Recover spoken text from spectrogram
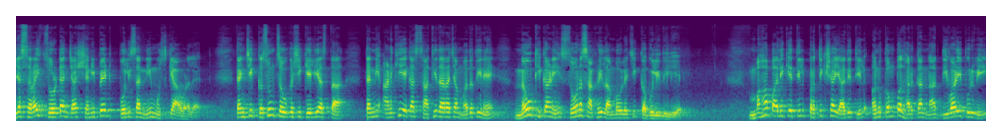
या सराई चोरट्यांच्या शनीपेठ पोलिसांनी मुसक्या आवडल्या आहेत. त्यांची कसून चौकशी केली असता त्यांनी आणखी एका साथीदाराच्या मदतीने नऊ ठिकाणी सोनसाखळी लांबवल्याची कबुली दिली आहे. महापालिकेतील प्रतीक्षा यादीतील अनुकंपधारकांना दिवाळीपूर्वी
